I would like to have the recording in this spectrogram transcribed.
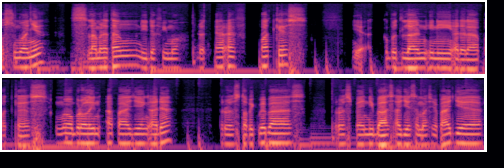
semuanya, selamat datang di davimo.rf podcast. Ya, kebetulan ini adalah podcast ngobrolin apa aja yang ada, terus topik bebas, terus pengen dibahas aja sama siapa aja.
